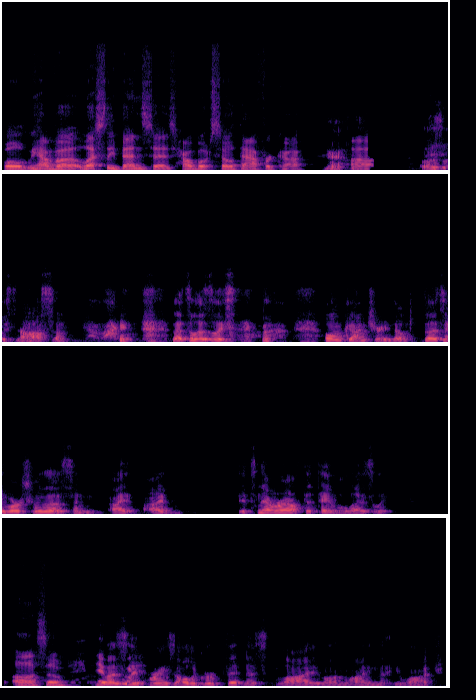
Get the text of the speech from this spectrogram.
Well, we have uh, Leslie Ben says, How about South Africa? Yeah. Uh, Leslie's awesome. That's Leslie's home country, though. Leslie works with us, and I, I, it's never off the table, Leslie. Awesome. Leslie brings all the group fitness live online that you watch.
